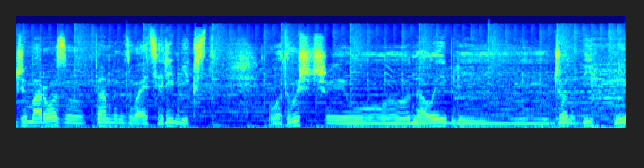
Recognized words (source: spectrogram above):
Джи Морозова, прям называется Remixed. Вот, вышедший у- на лейбле Джона Би, New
